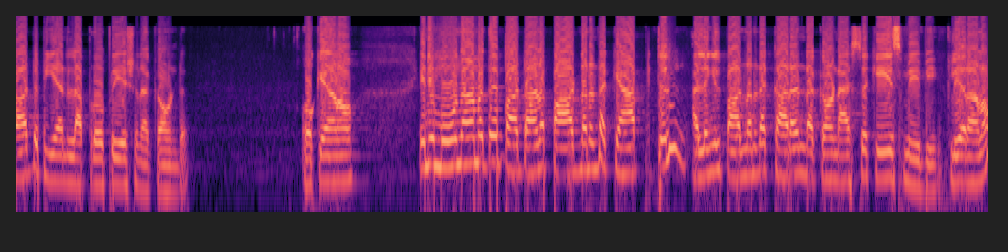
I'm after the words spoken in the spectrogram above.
part P and L appropriation account okay ആണോ? ഇനി മൂന്നാമത്തെ പാർട്ടാണ് പാർട്ണറുടെ ക്യാപിറ്റൽ അല്ലെങ്കിൽ പാർട്ണറുടെ current account as a case may be clear ആണോ?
